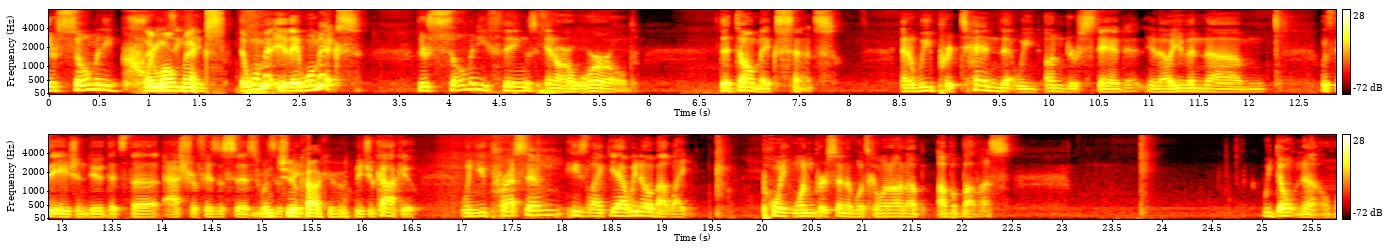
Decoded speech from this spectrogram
There's so many crazy. they won't things- mix. They won't. mi- They won't mix. There's so many things in our world that don't make sense, and we pretend that we understand it. You know, even um, what's the Asian dude that's the astrophysicist? What's his name? Michio Kaku. Michio Kaku. When you press him, he's like, "Yeah, we know about like 0.1 percent of what's going on up up above us. We don't know."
